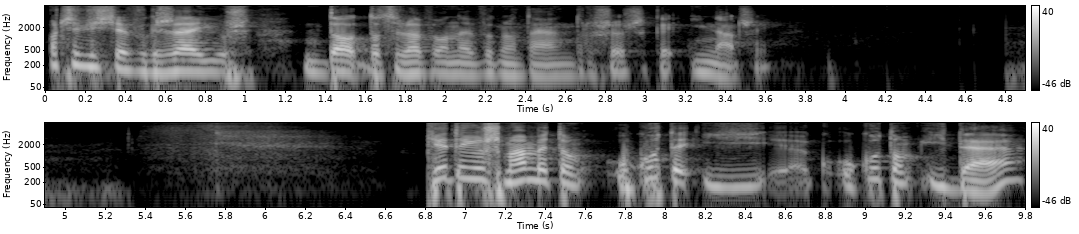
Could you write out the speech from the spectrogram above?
Oczywiście w grze już do, docelowo one wyglądają troszeczkę inaczej. Kiedy już mamy tą ukute, ukutą ideę,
